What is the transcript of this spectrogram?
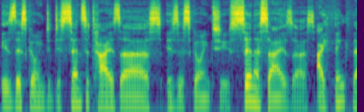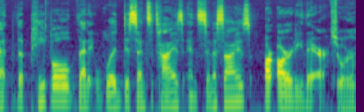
is this going to desensitize us? Is this going to cynicize us? I think that the people that it would desensitize and cynicize are already there. Sure.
